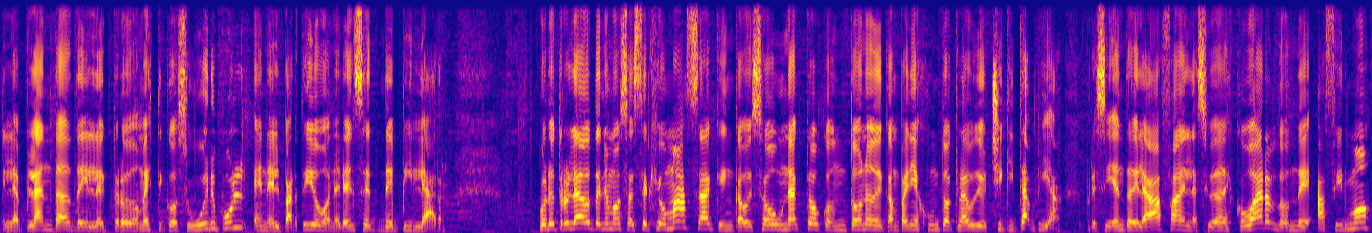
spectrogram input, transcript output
en la planta de electrodomésticos Whirlpool en el partido bonaerense de Pilar. Por otro lado, tenemos a Sergio Massa, que encabezó un acto con tono de campaña junto a Claudio Chiquitapia, presidente de la AFA en la ciudad de Escobar, donde afirmó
